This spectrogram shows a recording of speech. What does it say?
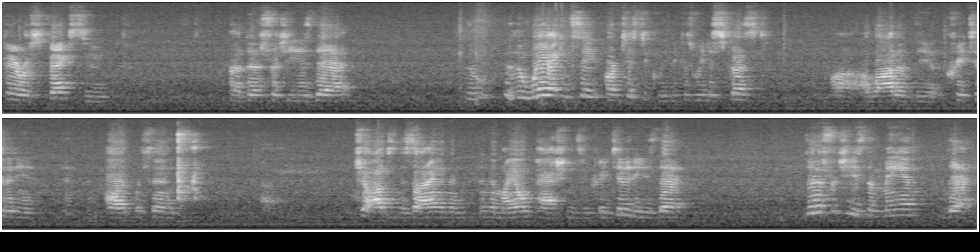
pay respects to uh, Dennis Ritchie is that the, in the way I can say it artistically, because we discussed uh, a lot of the creativity and, and art within uh, jobs and design, and then, and then my own passions and creativity, is that Dennis Ritchie is the man that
